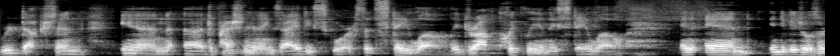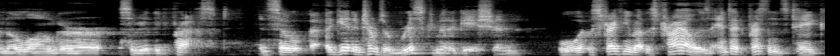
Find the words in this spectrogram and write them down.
reduction in uh, depression and anxiety scores that stay low. They drop quickly and they stay low. And, and individuals are no longer severely depressed. And so, uh, again, in terms of risk mitigation, what was striking about this trial is antidepressants take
